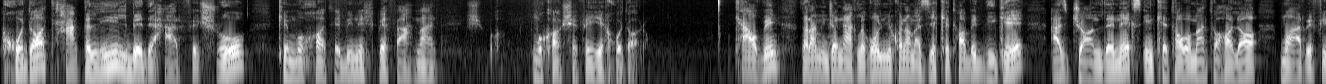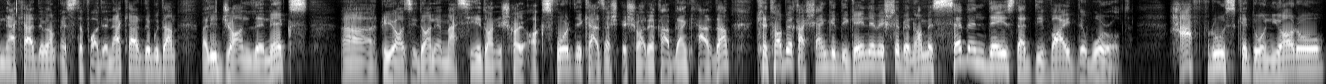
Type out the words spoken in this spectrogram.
خدا تقلیل بده حرفش رو که مخاطبینش بفهمن مکاشفه خدا رو. کالوین دارم اینجا نقل قول می‌کنم از یک کتاب دیگه از جان لنکس. این کتاب رو من تا حالا معرفی نکرده بودم استفاده نکرده بودم ولی جان لنکس ریاضیدان مسیحی دانشگاه آکسفورد که ازش اشاره قبلا کردم کتاب قشنگ دیگه نوشته به نام Seven Days That Divide the World. هفت روز که دنیا رو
